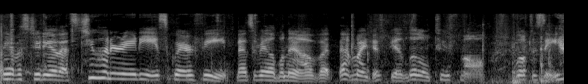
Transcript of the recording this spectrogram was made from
They have a studio that's 288 square feet. That's available now, but that might just be a little too small. We'll have to see.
